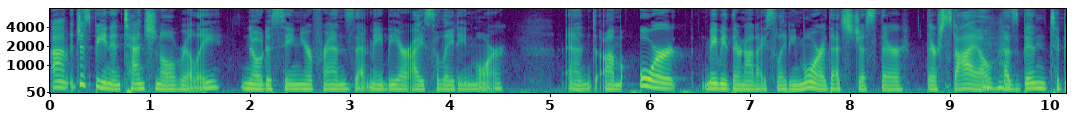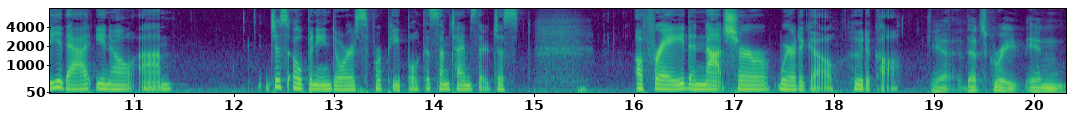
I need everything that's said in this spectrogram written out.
um, just being intentional, really noticing your friends that maybe are isolating more, and um, or maybe they're not isolating more. That's just their their style mm-hmm. has been to be that. You know, um, just opening doors for people because sometimes they're just afraid and not sure where to go, who to call. Yeah, that's great. And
